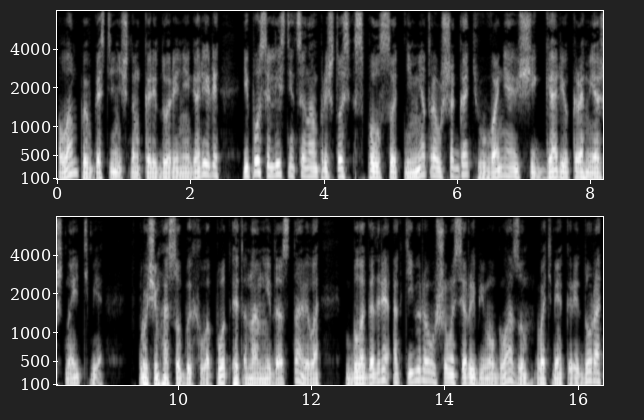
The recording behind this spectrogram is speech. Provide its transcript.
Лампы в гостиничном коридоре не горели, и после лестницы нам пришлось с полсотни метров шагать в воняющей гарью кромешной тьме. Впрочем, особых хлопот это нам не доставило. Благодаря активировавшемуся рыбьему глазу во тьме коридора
